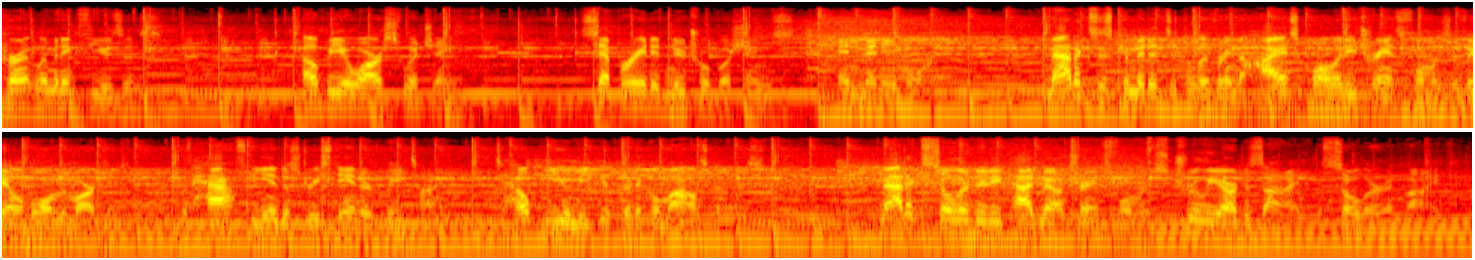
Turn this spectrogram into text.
current limiting fuses, LBOR switching, separated neutral bushings, and many more. Maddox is committed to delivering the highest quality transformers available on the market with half the industry standard lead time to help you meet your critical milestones. Maddox Solar Duty Pad Mount Transformers truly are designed with solar in mind.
